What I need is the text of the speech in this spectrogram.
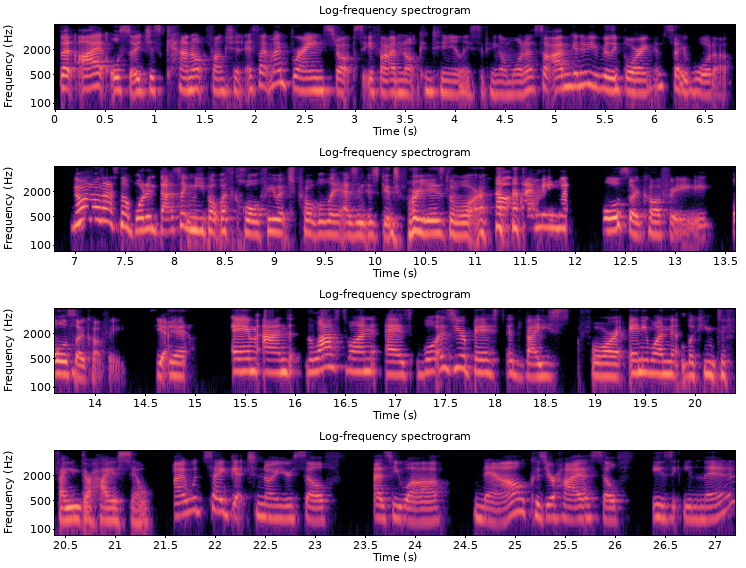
but I also just cannot function. It's like my brain stops if I'm not continually sipping on water. So I'm going to be really boring and say water. No, no, that's not boring. That's like me, but with coffee, which probably isn't as good for you as the water. I mean, like, also coffee, also coffee. Yeah. Yeah. Um, and the last one is what is your best advice for anyone looking to find their highest self? I would say get to know yourself as you are now because your higher self is in there.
